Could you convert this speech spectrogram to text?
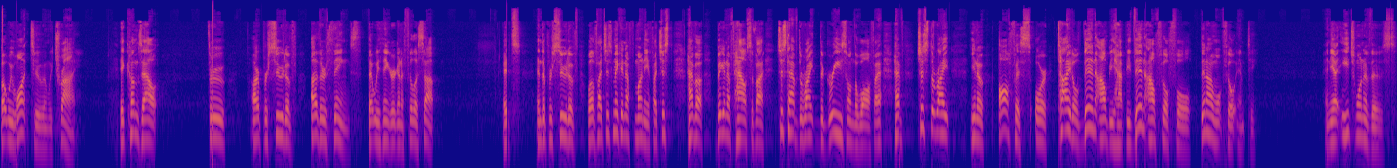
But we want to and we try. It comes out through our pursuit of other things that we think are going to fill us up. It's in the pursuit of, well, if I just make enough money, if I just have a big enough house, if I just have the right degrees on the wall, if I have just the right, you know, office or title, then I'll be happy. Then I'll feel full. Then I won't feel empty. And yet, each one of those,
